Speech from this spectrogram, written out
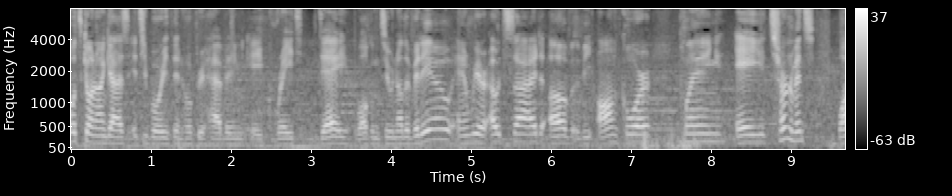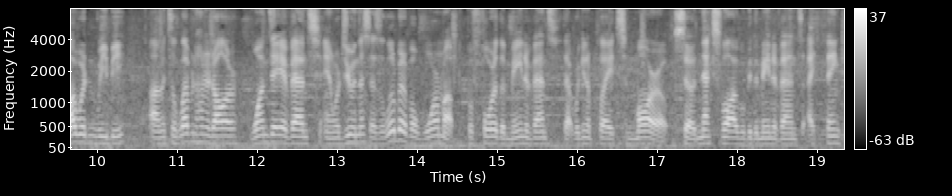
What's going on guys? It's your boy Ethan. Hope you're having a great day. Welcome to another video and we are outside of the Encore playing a tournament. Why wouldn't we be? Um, it's $1,100 one day event, and we're doing this as a little bit of a warm up before the main event that we're gonna play tomorrow. So, next vlog will be the main event, I think.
